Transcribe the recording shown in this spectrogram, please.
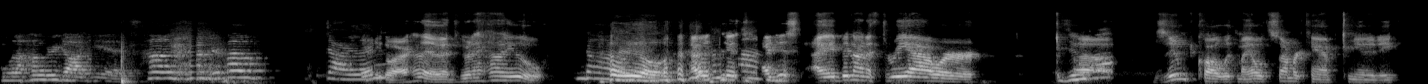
What a hungry dog he is. Hungry, hungry, oh, darling. There you are. Hello, Antigua. How are you? Hello. I was just, I just, I had been on a three-hour Zoom uh, call? Zoom call with my old summer camp community,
